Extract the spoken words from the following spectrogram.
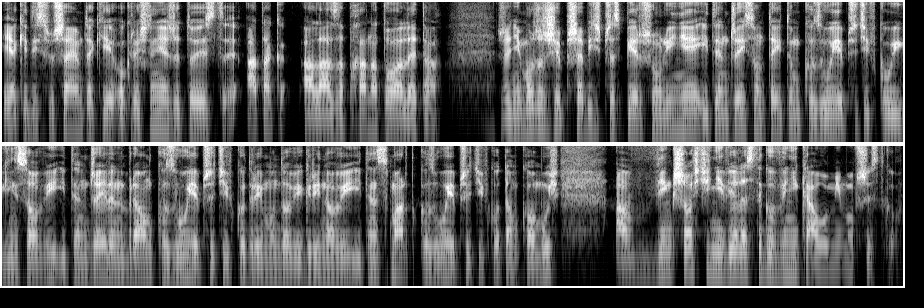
Ja kiedyś słyszałem takie określenie, że to jest atak a la zapchana toaleta. Że nie możesz się przebić przez pierwszą linię i ten Jason Tatum kozłuje przeciwko Wigginsowi i ten Jalen Brown kozłuje przeciwko Draymondowi Greenowi i ten Smart kozłuje przeciwko tam komuś, a w większości niewiele z tego wynikało mimo wszystko.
